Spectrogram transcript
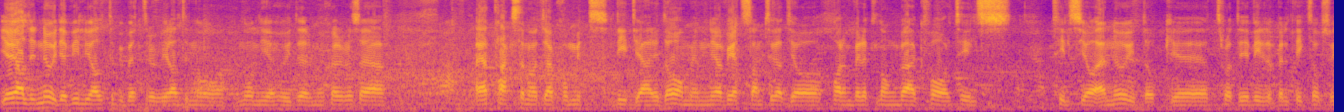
jag är aldrig nöjd. Jag vill ju alltid bli bättre och vill alltid nå, nå nya höjder. Men självklart så är jag, är jag tacksam att jag har kommit dit jag är idag. Men jag vet samtidigt att jag har en väldigt lång väg kvar tills, tills jag är nöjd. Och eh, jag tror att det är väldigt viktigt också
